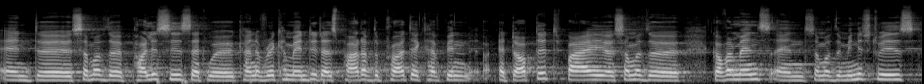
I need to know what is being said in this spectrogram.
And uh, some of the policies that were kind of recommended as part of the project have been adopted by uh, some of the governments and some of the ministries,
